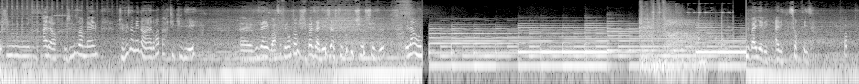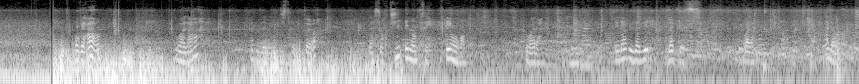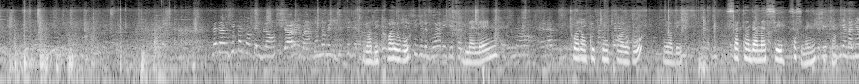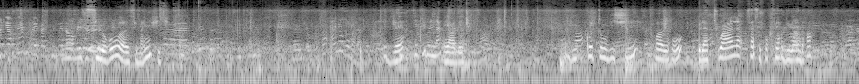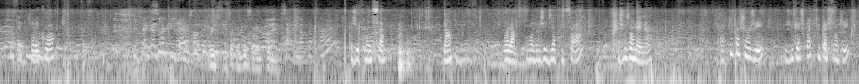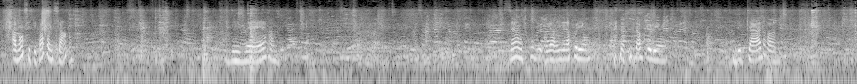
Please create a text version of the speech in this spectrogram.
Bonjour. Alors, je vous emmène, je vous emmène dans un endroit particulier. Euh, vous allez voir, ça fait longtemps que je ne suis pas allée. J'ai acheté beaucoup de choses chez eux. Et là, on On va y aller. Allez, surprise. On verra. hein. Voilà. Là, vous avez le distributeur, la sortie et l'entrée. Et on rentre. Voilà. Et là, vous avez la caisse. Voilà. Alors, Madame, j'ai pas de dentelle blanche. Non, non, mais j'ai regardez, 3 euros. essayé de voir et j'ai pas De la laine. Toile en coton, 3 euros. Regardez. Satin damassé. Ça, c'est magnifique. hein. Non, mais je... 6 euros, euh, c'est magnifique. Regardez. Du coton Vichy, 3 euros. De la toile, ça c'est pour faire du un drap. Vous savez quoi? Oui, c'est ça. Je vais prendre ça. Bien. Voilà. Bon, donc j'ai déjà pris ça. Je vous emmène. hein. Alors tout a changé. Je vous cache pas que tout a changé. Avant, c'était pas comme ça. Des verres. Là, on trouve, regardez, les Napoléon. Napoléon. Des cadres.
